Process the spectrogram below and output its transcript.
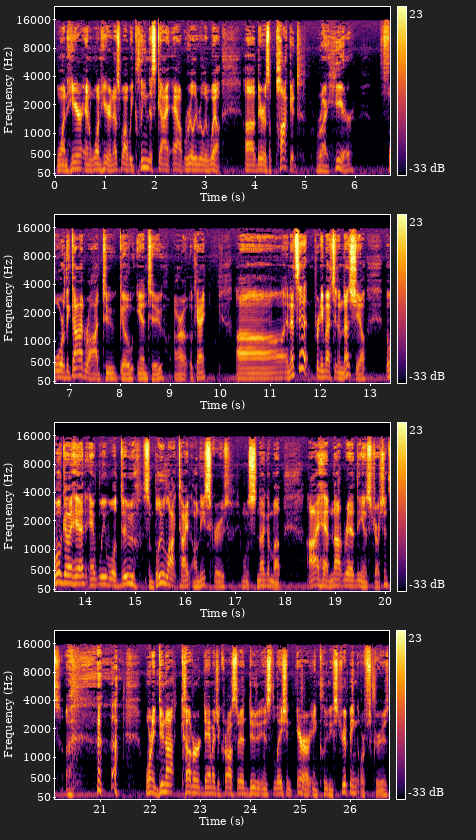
one here and one here. And that's why we clean this guy out really, really well. Uh, there is a pocket right here for the guide rod to go into. All right, okay. Uh, and that's it, pretty much in a nutshell. But we'll go ahead and we will do some blue Loctite on these screws. You want to snug them up. I have not read the instructions. Warning, do not cover damage across thread due to installation error, including stripping or screws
